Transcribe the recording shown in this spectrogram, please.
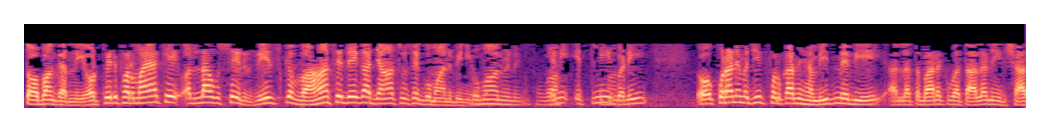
توبہ کرنی اور پھر فرمایا کہ اللہ اسے رزق وہاں سے دے گا جہاں سے اسے گمان بھی نہیں گمان بھی نہیں یعنی اتنی بڑی اور قرآن مجید فرقان حمید میں بھی اللہ تبارک و تعالیٰ نے ارشاد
